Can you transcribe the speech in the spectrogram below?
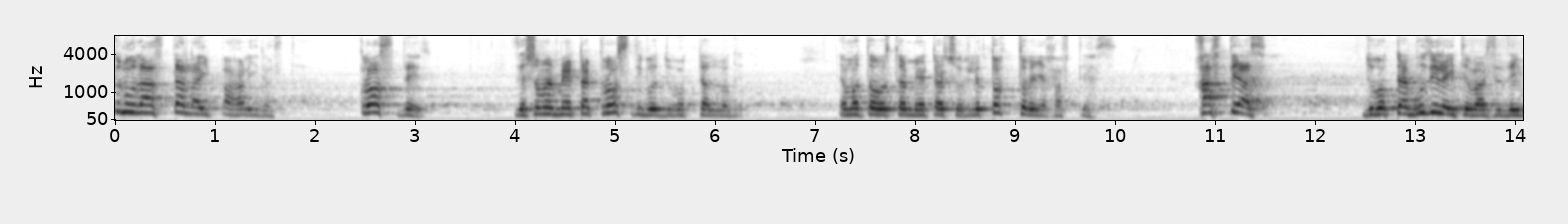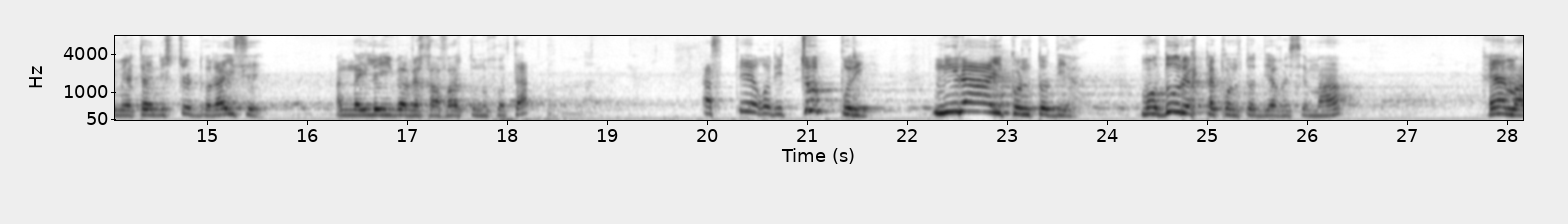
কোনো রাস্তা নাই, পাহাড়ি রাস্তা। ক্রস দের যে সময় মেয়েটা ক্রস দিব যুবকটার লগে, এমত অবস্থায় মেয়েটার শরীরে তত্তরাইয়া খাফতে আছে। খাফতে আছে। যুবকটা বুঝি লাইতে পারছে যে মেয়েটা নিশ্চয় ডরাইছে। আর নাইলে এইভাবে খাফার কোনো কথা? আস্তে করি চুপ করি। নিরাই কণ্ঠ দিয়া। মধুর একটা কণ্ঠ দিয়া হয়েছে মা হ্যাঁ মা,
